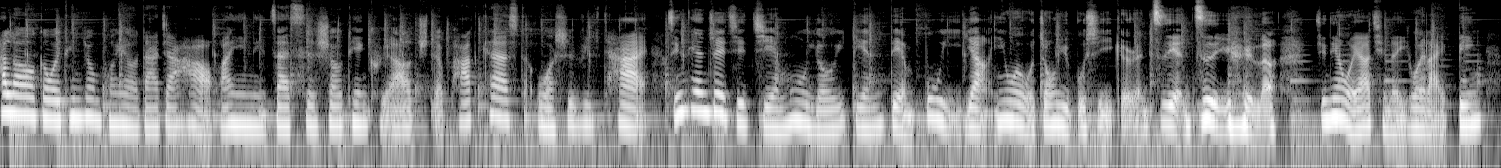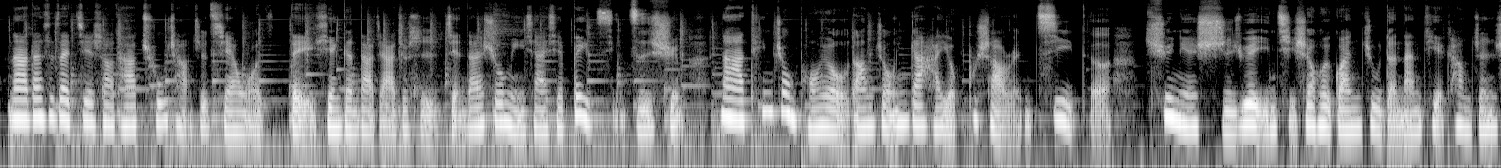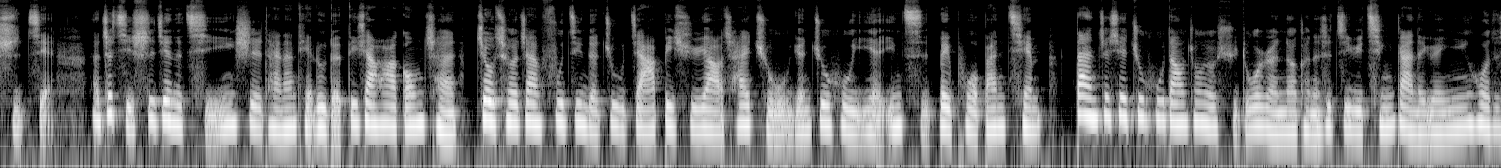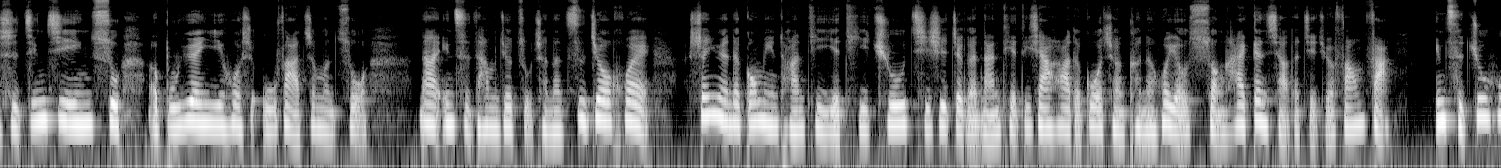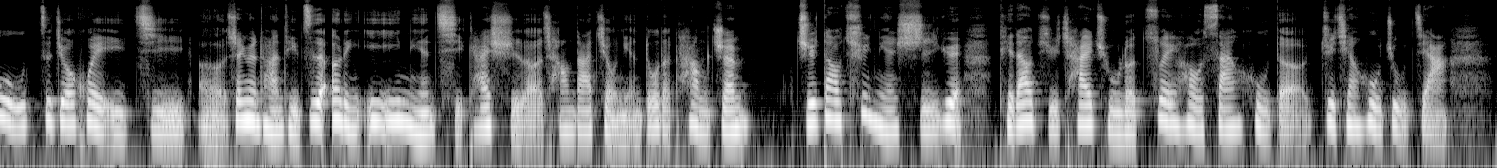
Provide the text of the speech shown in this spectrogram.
Hello，各位听众朋友，大家好，欢迎你再次收听 Creelge 的 Podcast，我是 V 太。今天这集节目有一点点不一样，因为我终于不是一个人自言自语了。今天我邀请了一位来宾。那但是在介绍他出场之前，我得先跟大家就是简单说明一下一些背景资讯。那听众朋友当中应该还有不少人记得去年十月引起社会关注的南铁抗争事件。那这起事件的起因是台南铁路的地下化工程，旧车站附近的住家必须要拆除，原住户也因此被迫搬迁。但这些住户当中有许多人呢，可能是基于情感的原因，或者是经济因素而不愿意或是无法这么做。那因此他们就组成了自救会。声援的公民团体也提出，其实整个南铁地下化的过程可能会有损害更小的解决方法。因此，住户自救会以及呃声援团体自二零一一年起开始了长达九年多的抗争。直到去年十月，铁道局拆除了最后三户的拒迁户住家，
